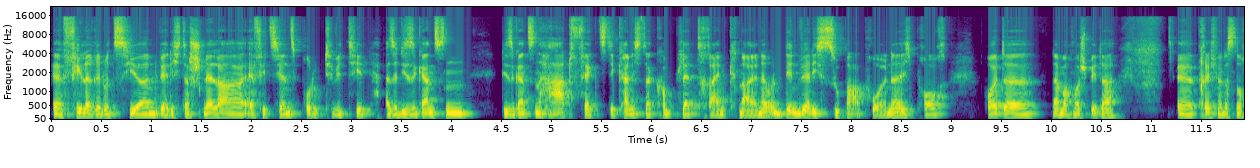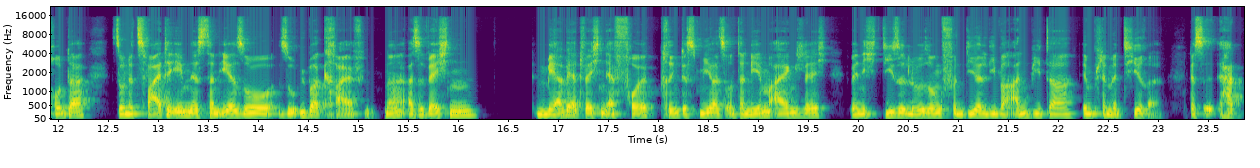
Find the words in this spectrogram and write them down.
äh, Fehler reduzieren? Werde ich da schneller? Effizienz, Produktivität? Also diese ganzen, diese ganzen Hard Facts, die kann ich da komplett reinknallen. Ne? Und den werde ich super abholen. Ne? Ich brauche heute, na machen wir später, äh, brechen wir das noch runter. So eine zweite Ebene ist dann eher so, so übergreifend. Ne? Also welchen Mehrwert, welchen Erfolg bringt es mir als Unternehmen eigentlich, wenn ich diese Lösung von dir, lieber Anbieter, implementiere? Das hat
